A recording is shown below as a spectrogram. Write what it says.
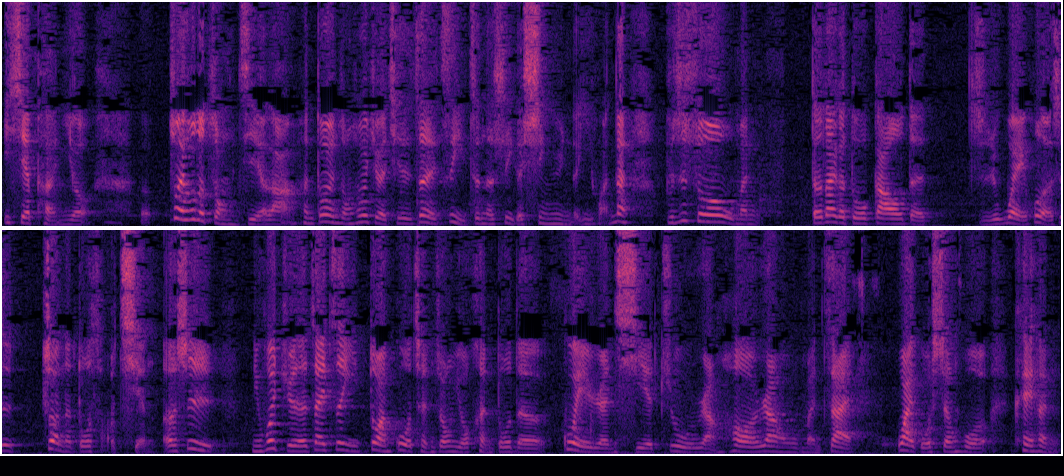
一些朋友，呃，最后的总结啦，很多人总是会觉得，其实这自己真的是一个幸运的一环，但不是说我们得到一个多高的职位，或者是赚了多少钱，而是你会觉得在这一段过程中有很多的贵人协助，然后让我们在外国生活可以很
